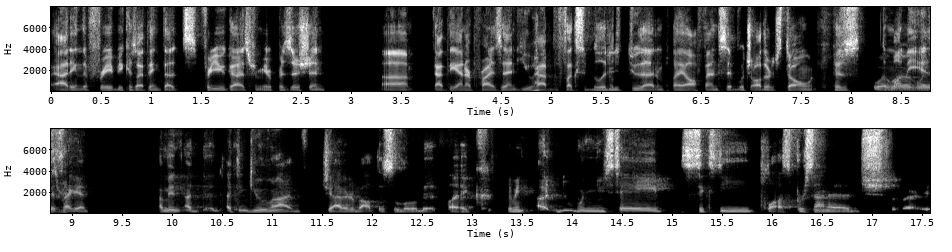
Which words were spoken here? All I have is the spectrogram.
adding the free because I think that's for you guys from your position um, at the enterprise end. You have the flexibility to do that and play offensive, which others don't because the money wait, wait is. a second. I mean, I, I, think you and I have chatted about this a little bit. Like, I mean, uh, when you say 60 plus percentage uh,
